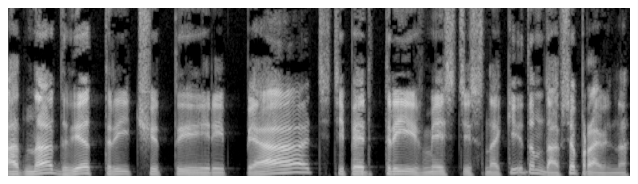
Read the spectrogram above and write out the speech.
Одна, две, три, четыре, пять. Теперь три вместе с накидом. Да, все правильно.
